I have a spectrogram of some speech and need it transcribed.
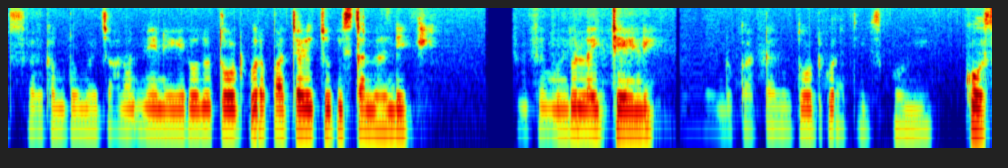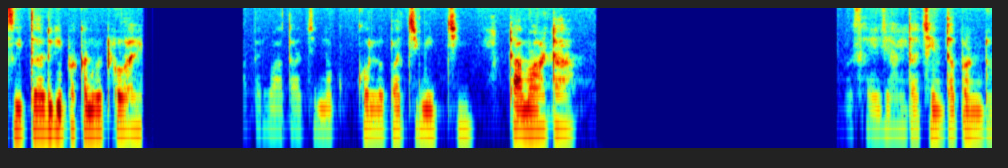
Friends. Welcome to my channel. నేను ఈరోజు తోటకూర పచ్చడి చూపిస్తానండి. చూసే ముందు లైక్ చేయండి. రెండు కట్టలు తోటకూర తీసుకొని కోసి తడిగి పక్కన పెట్టుకోవాలి. ఆ తర్వాత చిన్న కుక్కర్లో పచ్చిమిర్చి టమాటా సైజ్ అంతా చింతపండు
